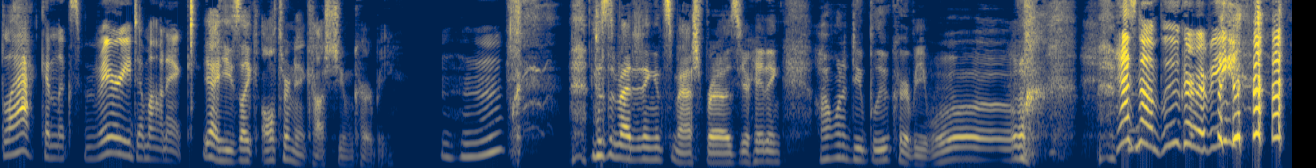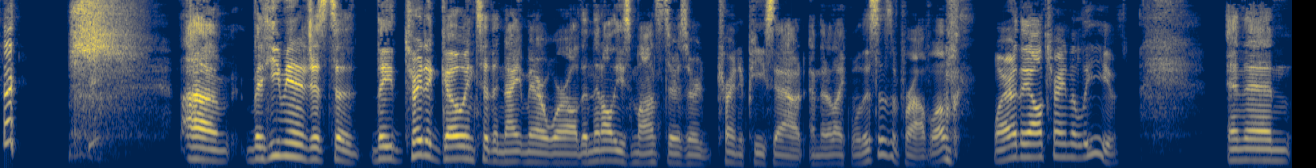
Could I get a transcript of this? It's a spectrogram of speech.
black and looks very demonic. Yeah, he's like alternate costume Kirby. Mm-hmm. I'm just imagining in Smash Bros. You're hitting. I want to do blue Kirby. Whoa. That's not blue Kirby. um, but he manages to. They try to go into the nightmare world, and then all these monsters are trying to peace out, and they're like, "Well, this is a problem. Why are they all trying to leave?" And then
